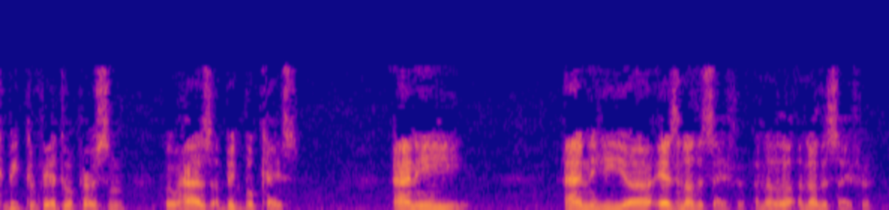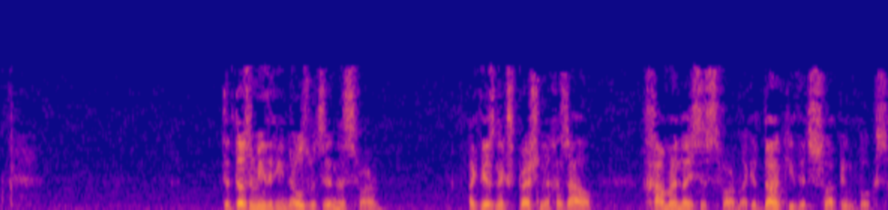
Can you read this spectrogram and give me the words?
Can be compared to a person who has a big bookcase, and he and he uh, adds another sefer, another another sefer. That doesn't mean that he knows what's in this farm. Like there's an expression in Chazal, "Chamer noises farm," like a donkey that's schlepping books.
